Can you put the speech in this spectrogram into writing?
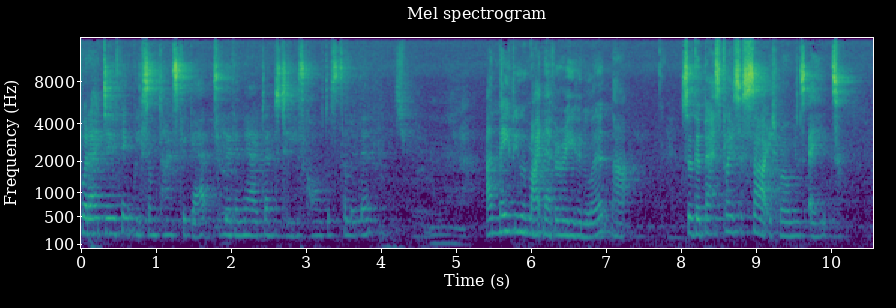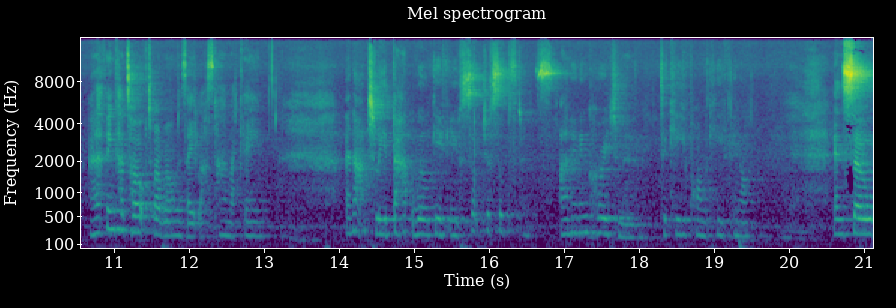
But I do think we sometimes forget to live in the identity He's called us to live in. Mm. And maybe we might never even learn that. So the best place to start is Romans 8. And I think I talked about Romans 8 last time I came. And actually, that will give you such a substance and an encouragement to keep on keeping on. And so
